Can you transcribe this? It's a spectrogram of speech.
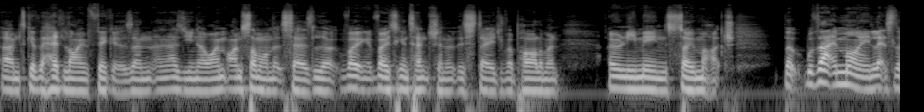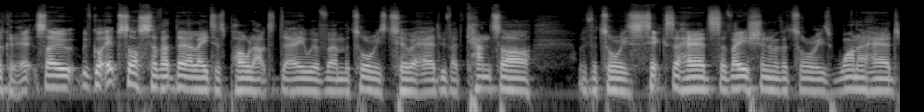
um, to give the headline figures. And, and as you know, I'm, I'm someone that says, look, voting, voting intention at this stage of a parliament only means so much. But with that in mind, let's look at it. So we've got Ipsos have had their latest poll out today with um, the Tories two ahead. We've had Kantar with the Tories six ahead, Survation with the Tories one ahead,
